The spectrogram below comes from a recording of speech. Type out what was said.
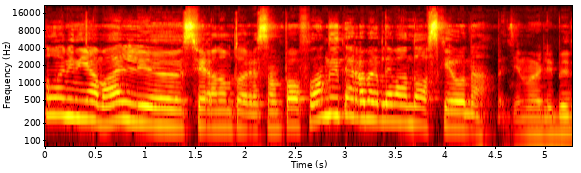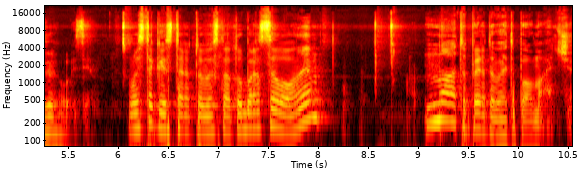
Ламін Ямаль е, з Ферраном Торресом по флангу та Роберт Левандовський у нападі, мої любі друзі. Ось такий стартовий склад у Барселони. Ну, а тепер давайте по матчу.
